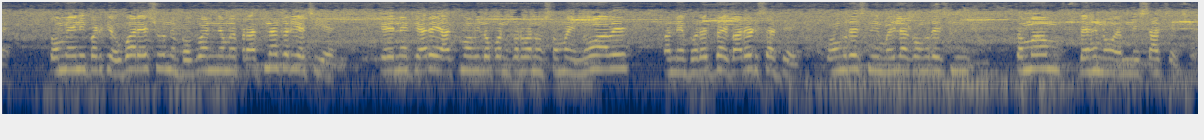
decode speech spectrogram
તો અમે એની પડખે ઊભા રહીશું અને ભગવાનને અમે પ્રાર્થના કરીએ છીએ કે એને ક્યારેય આત્મવિલોપન કરવાનો સમય ન આવે અને ભરતભાઈ બારડ સાથે કોંગ્રેસની, મહિલા કોંગ્રેસની તમામ બહેનો એમની સાથે છે.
